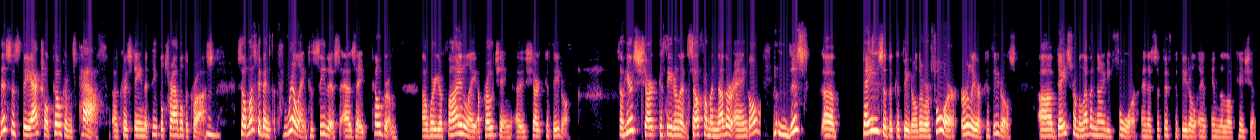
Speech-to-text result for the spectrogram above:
this is the actual pilgrim's path, uh, Christine, that people traveled across. Mm. So it must have been thrilling to see this as a pilgrim, uh, where you're finally approaching uh, Chartres Cathedral. So here's Chartres Cathedral itself from another angle. this uh, phase of the cathedral, there were four earlier cathedrals, uh, dates from 1194, and it's the fifth cathedral in, in the location.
